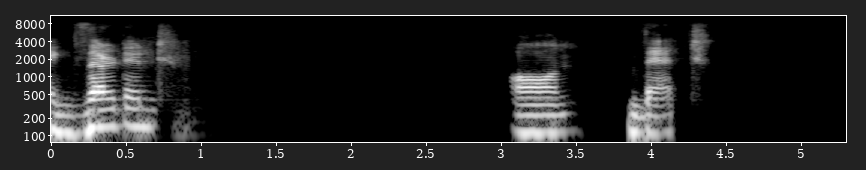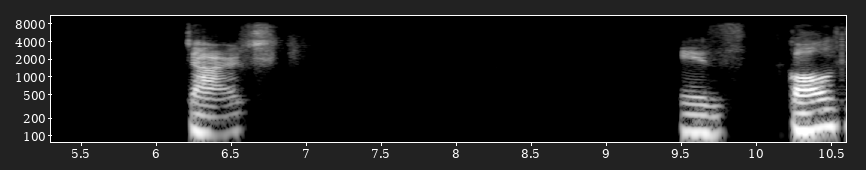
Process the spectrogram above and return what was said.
exerted on that charge is called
